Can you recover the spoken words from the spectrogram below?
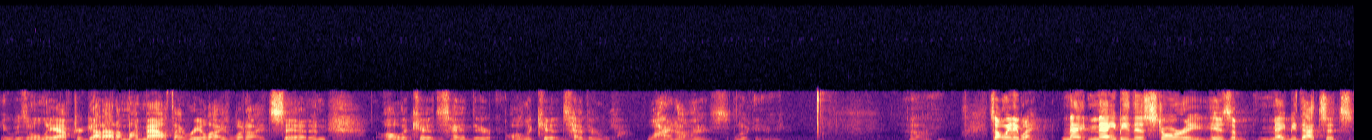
it was only after it got out of my mouth I realized what I had said, and all the kids had their all the kids had their wide eyes looking at me. Um, so anyway, may, maybe this story is a maybe that's its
